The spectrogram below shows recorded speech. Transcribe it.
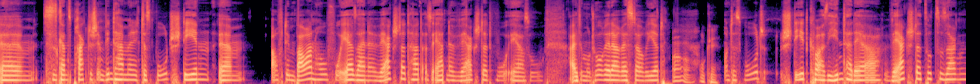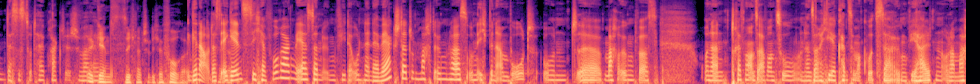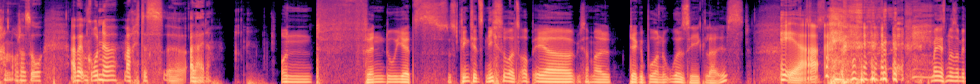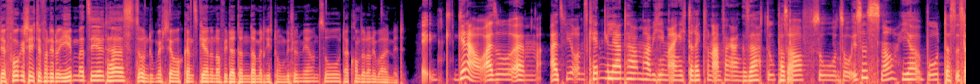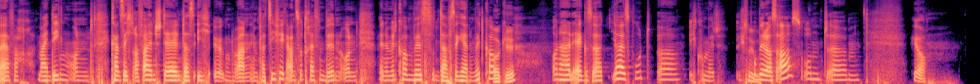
Ähm, das ist ganz praktisch. Im Winter haben wir nicht das Boot stehen. Ähm, auf dem Bauernhof, wo er seine Werkstatt hat. Also er hat eine Werkstatt, wo er so alte Motorräder restauriert. Ah, okay. Und das Boot steht quasi hinter der Werkstatt sozusagen. Das ist total praktisch. Weil, ergänzt sich natürlich hervorragend. Genau, das ja. ergänzt sich hervorragend. Er ist dann irgendwie da unten in der Werkstatt und macht irgendwas und ich bin am Boot und äh, mache irgendwas. Und dann treffen wir uns ab und zu und dann sage ich, hier kannst du mal kurz da irgendwie halten oder machen oder so. Aber im Grunde mache ich das äh, alleine. Und wenn du jetzt, es klingt jetzt nicht so, als ob er, ich sag mal, der geborene Ursegler ist. Ja. ich meine jetzt nur so mit der Vorgeschichte, von der du eben erzählt hast und du möchtest ja auch ganz gerne noch wieder dann damit Richtung Mittelmeer und so, da kommt er dann überall mit. Äh, genau, also ähm, als wir uns kennengelernt haben, habe ich ihm eigentlich direkt von Anfang an gesagt, du pass auf, so und so ist es, ne? Hier Boot, das ist einfach mein Ding und kannst dich darauf einstellen, dass ich irgendwann im Pazifik anzutreffen bin und wenn du mitkommen willst, dann darfst du gerne mitkommen. Okay. Und dann hat er gesagt, ja, ist gut, äh, ich komme mit. Ich probiere das aus und ähm, ja.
